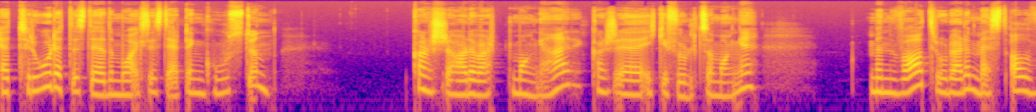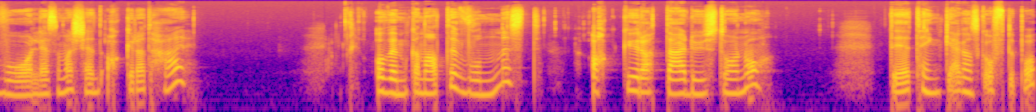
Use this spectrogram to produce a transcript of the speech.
Jeg tror dette stedet må ha eksistert en god stund. Kanskje har det vært mange her, kanskje ikke fullt så mange. Men hva tror du er det mest alvorlige som har skjedd akkurat her? Og hvem kan ha hatt det vondest akkurat der du står nå? Det tenker jeg ganske ofte på.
